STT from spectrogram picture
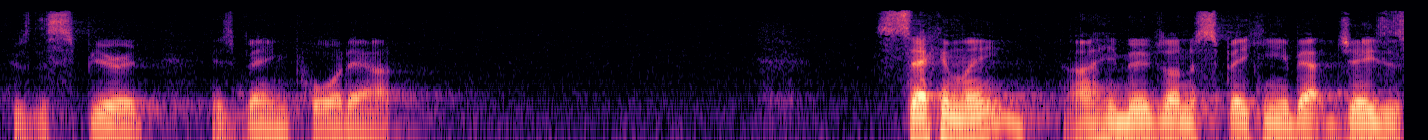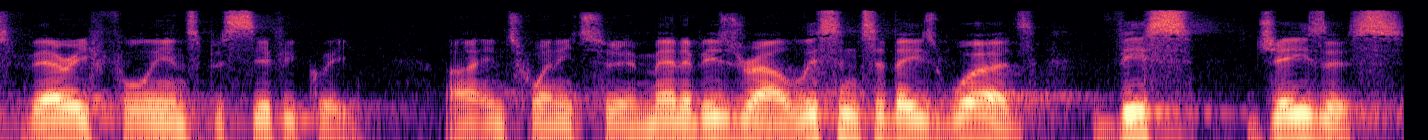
because the Spirit is being poured out. Secondly, uh, he moves on to speaking about Jesus very fully and specifically uh, in 22. Men of Israel, listen to these words. This Jesus,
